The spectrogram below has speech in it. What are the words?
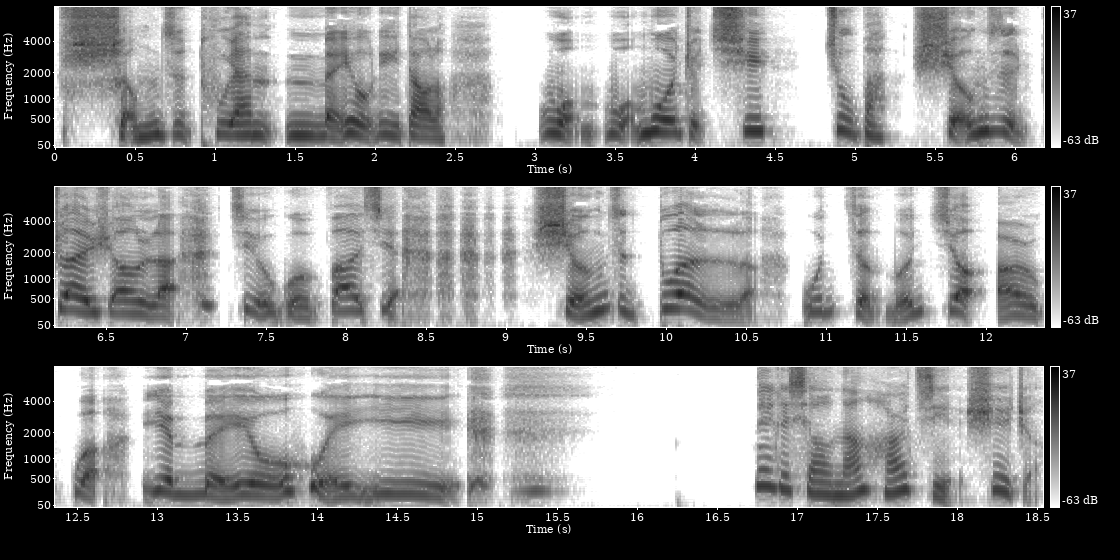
绳子突然没有力道了，我我摸着漆就把绳子拽上来，结果发现绳子断了，我怎么叫二光也没有回应。那个小男孩解释着，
